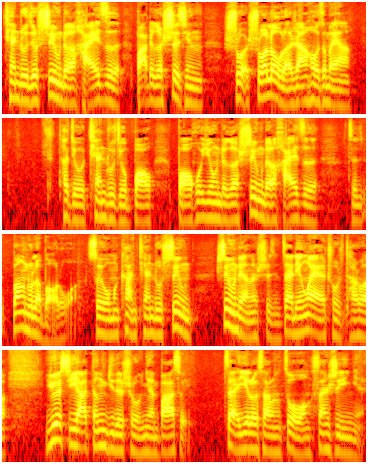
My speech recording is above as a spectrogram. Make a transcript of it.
天主就使用这个孩子把这个事情说说漏了，然后怎么样？他就天主就保保护用这个使用这个孩子，这帮助了保罗。所以我们看天主使用使用这样的事情。在另外一处，他说约西亚登基的时候年八岁，在耶路撒冷做王三十一年。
